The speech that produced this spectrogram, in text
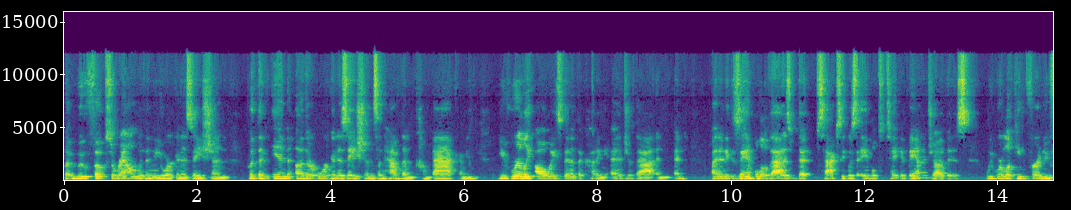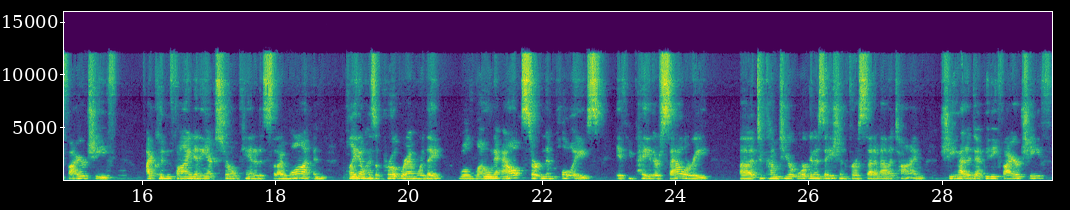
but move folks around within the organization, put them in other organizations and have them come back. I mean, you've really always been at the cutting edge of that. And, and and an example of that is that Sachse was able to take advantage of is we were looking for a new fire chief. I couldn't find any external candidates that I want. And Plano has a program where they will loan out certain employees if you pay their salary uh, to come to your organization for a set amount of time. She had a deputy fire chief.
